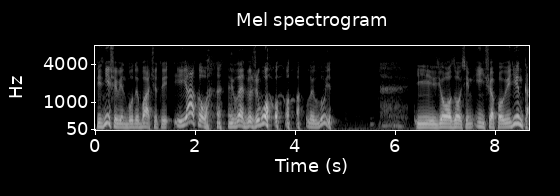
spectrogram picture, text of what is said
пізніше він буде бачити і Якова, і ледве живого. Аллилуйя. І його зовсім інша поведінка.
